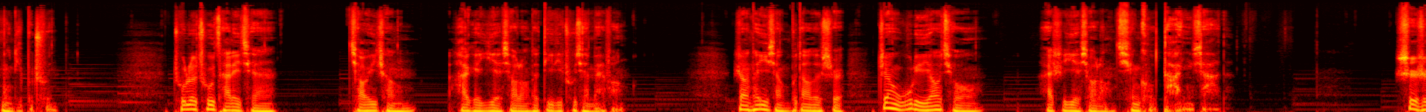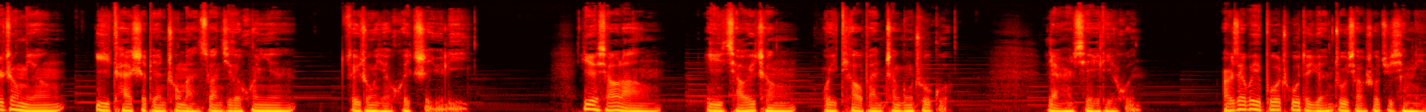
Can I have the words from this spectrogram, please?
目的不纯。除了出彩礼钱，乔一成还给叶小朗的弟弟出钱买房。让他意想不到的是，这样无理要求，还是叶小朗亲口答应下的。事实证明，一开始便充满算计的婚姻，最终也会止于离异。叶小朗以乔一成为跳板成功出国，两人协议离婚。而在未播出的原著小说剧情里，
